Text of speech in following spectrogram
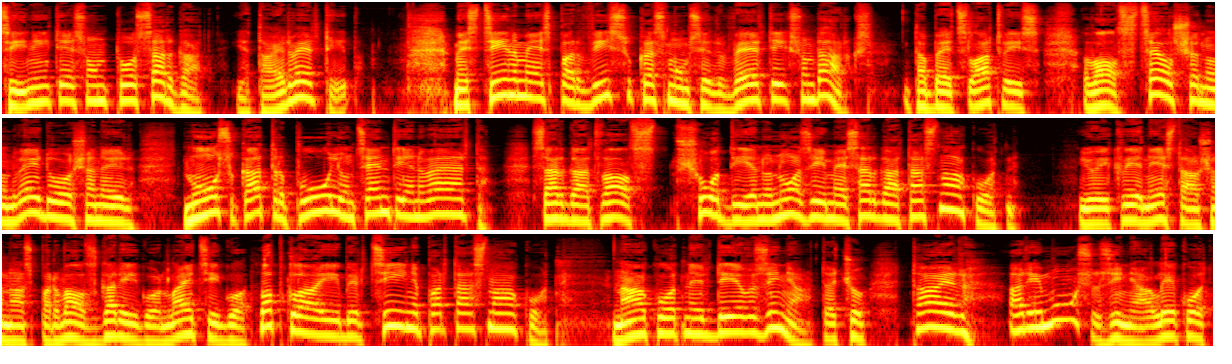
cīnīties un to sargāt, ja tā ir vērtība. Mēs cīnāmies par visu, kas mums ir vērtīgs un dārgs. Tāpēc Latvijas valsts celšana un veidošana ir mūsu katra pūļa un centiena vērta. Sargāt valsts šodienu nozīmē sargāt tās nākotni, jo ik viena iestāšanās par valsts garīgo un laicīgo labklājību ir cīņa par tās nākotni. Nākotne ir Dieva ziņā, taču tā ir arī mūsu ziņā, liekot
